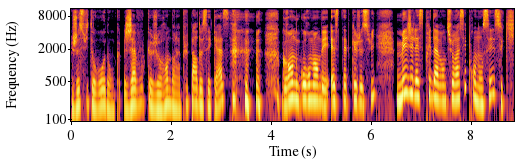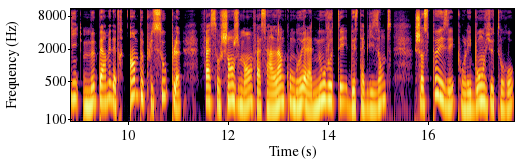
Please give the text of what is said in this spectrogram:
je suis taureau, donc j'avoue que je rentre dans la plupart de ces cases. Grande gourmande et esthète que je suis, mais j'ai l'esprit d'aventure assez prononcé, ce qui me permet d'être un peu plus souple face au changement, face à l'incongru, à la nouveauté déstabilisante, chose peu aisée pour les bons vieux taureaux,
